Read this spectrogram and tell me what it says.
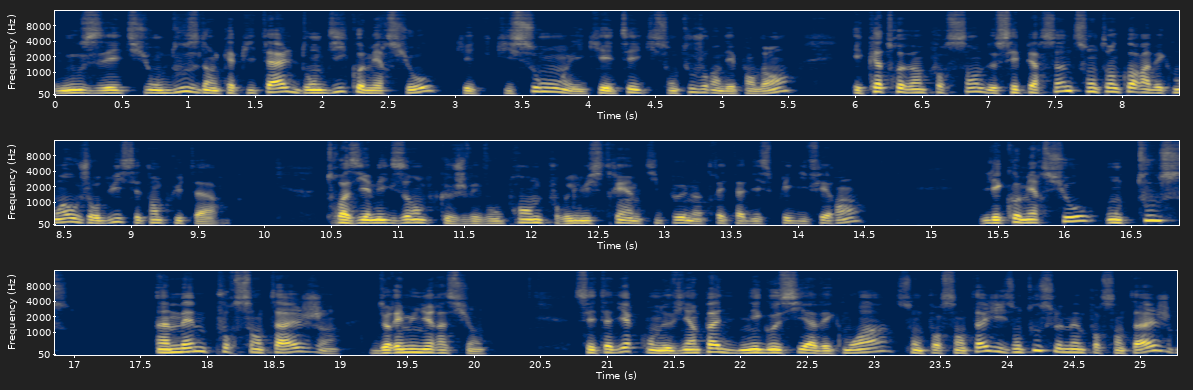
nous étions 12 dans le capital, dont 10 commerciaux qui, sont et qui étaient, qui sont toujours indépendants, et 80% de ces personnes sont encore avec moi aujourd'hui, sept ans plus tard. Troisième exemple que je vais vous prendre pour illustrer un petit peu notre état d'esprit différent, les commerciaux ont tous un même pourcentage de rémunération. C'est-à-dire qu'on ne vient pas négocier avec moi son pourcentage, ils ont tous le même pourcentage.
